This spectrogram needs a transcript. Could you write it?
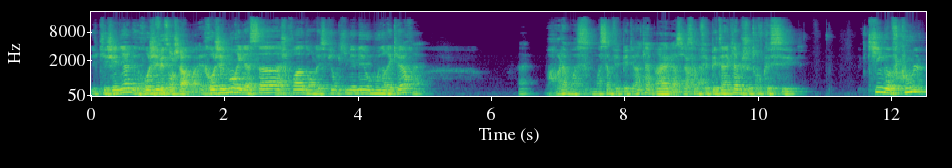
et qui est génial. Il Roger fait son charme. Roger Moore, il a ça, je crois, dans l'espion qui m'aimait au Moonraker. Bah, voilà, moi, moi ça me fait péter un câble. Ouais, bien sûr. Ça me fait péter un câble. Je trouve que c'est king of cool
